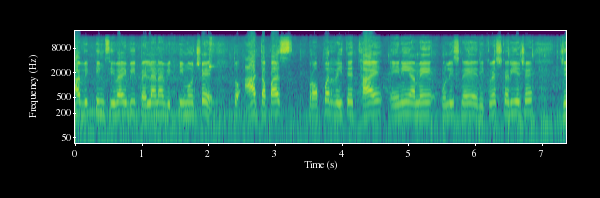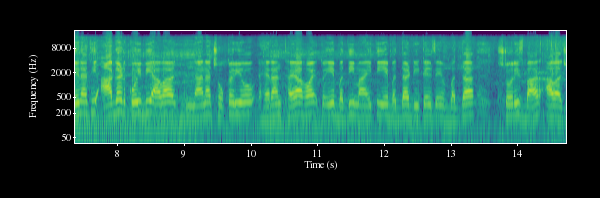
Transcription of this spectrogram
આ વિક્ટીમ સિવાય બી પહેલાંના વિક્ટીમો છે. તો આ તપાસ પ્રોપર રીતે થાય એની અમે પોલીસને રિક્વેસ્ટ કરીએ છીએ. જેનાથી આગળ કોઈ બી આવા નાના છોકરીઓ હેરાન થયા હોય તો એ બધી માહિતી, એ બધા ડિટેલ્સ એ બધા સ્ટોરીઝ બહાર આવવા જોઈએ.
